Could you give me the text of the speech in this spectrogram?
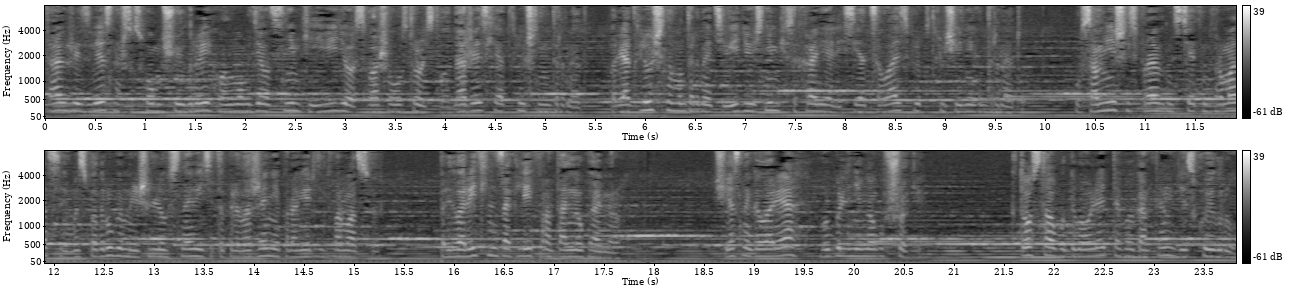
Также известно, что с помощью игры он мог делать снимки и видео с вашего устройства, даже если отключен интернет. При отключенном интернете видео и снимки сохранялись и отсылались при подключении к интернету. Усомнившись в правильности этой информации, мы с подругами решили установить это приложение и проверить информацию, предварительно заклеив фронтальную камеру. Честно говоря, мы были немного в шоке. Кто стал бы добавлять такой контент в детскую игру?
